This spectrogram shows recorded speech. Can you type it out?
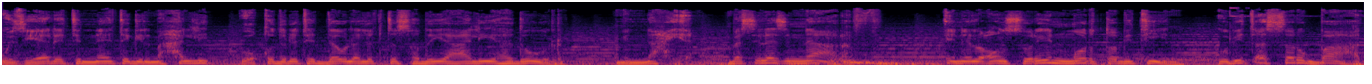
وزيادة الناتج المحلي وقدرة الدولة الاقتصادية عليها دور من ناحية، بس لازم نعرف إن العنصرين مرتبطين وبيتأثروا ببعض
